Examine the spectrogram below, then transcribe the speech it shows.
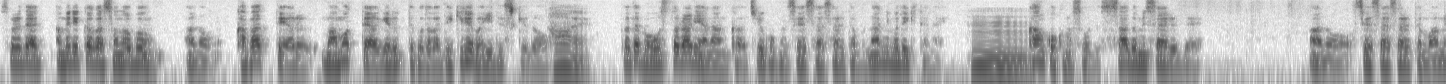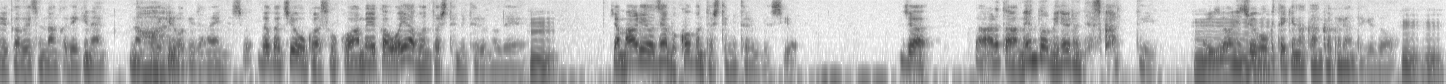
それでアメリカがその分、あの、かばってやる、守ってあげるってことができればいいですけど、はい。例えばオーストラリアなんかは中国に制裁されても何にもできてない。うん。韓国もそうです。サードミサイルで、あの、制裁されてもアメリカは別になんかできない、なんかできるわけじゃないんですよ。だから中国はそこをアメリカを親分として見てるので、うん。じゃあ周りを全部子分として見てるんですよ。じゃあ、あなたは面倒見れるんですか？っていう、非常に中国的な感覚なんだけど、うん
